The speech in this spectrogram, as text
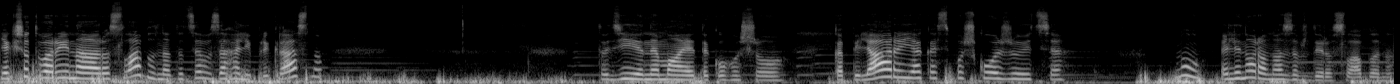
Якщо тварина розслаблена, то це взагалі прекрасно. Тоді немає такого, що капіляри якось пошкоджуються. Ну, Елінора в нас завжди розслаблена.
